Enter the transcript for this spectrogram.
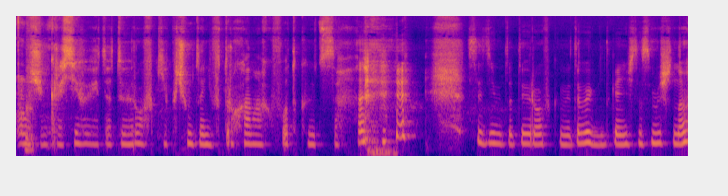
Очень красивые татуировки. Почему-то они в труханах фоткаются с этими татуировками. Это выглядит, конечно, смешно.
